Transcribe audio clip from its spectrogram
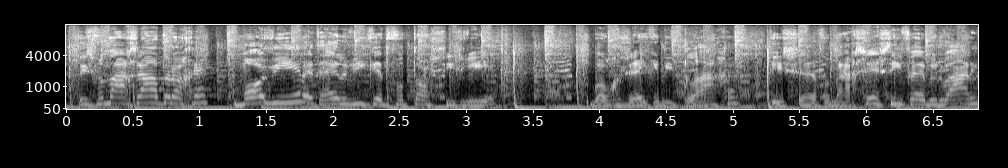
Het is vandaag zaterdag, hè? Mooi weer, het hele weekend fantastisch weer. We mogen zeker niet klagen. Het is eh, vandaag 16 februari.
